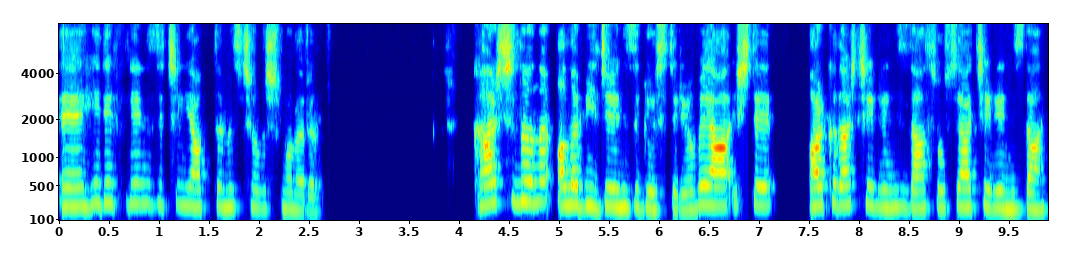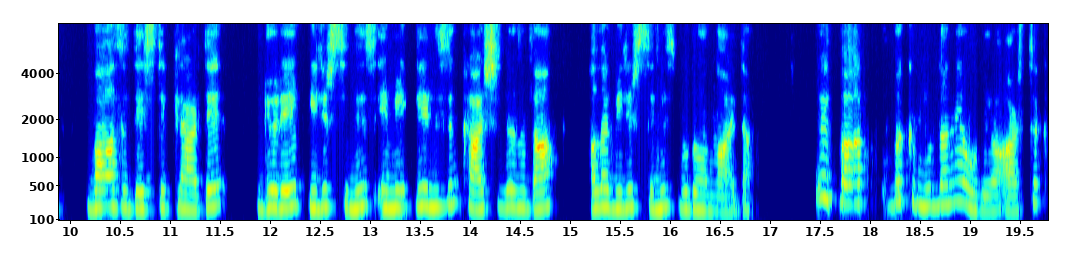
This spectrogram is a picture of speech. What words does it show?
e, hedefleriniz için yaptığınız çalışmaların karşılığını alabileceğinizi gösteriyor. Veya işte arkadaş çevrenizden, sosyal çevrenizden bazı desteklerde görebilirsiniz. Emeklerinizin karşılığını da alabilirsiniz bu donlarda. Evet bak, bakın burada ne oluyor artık?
